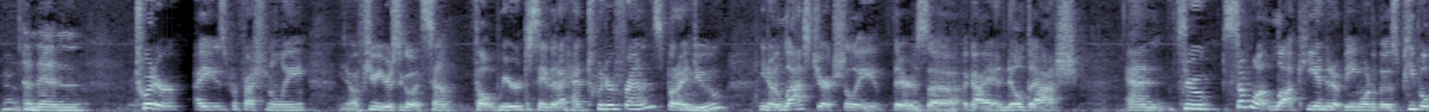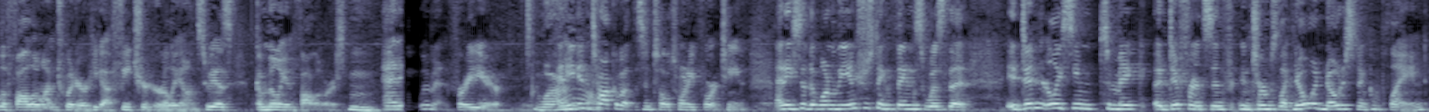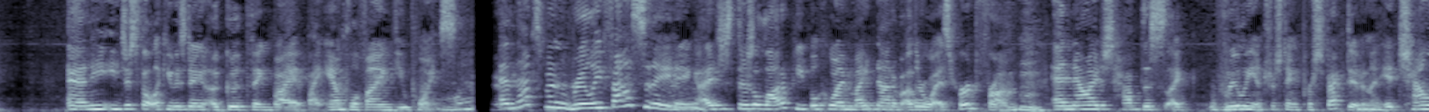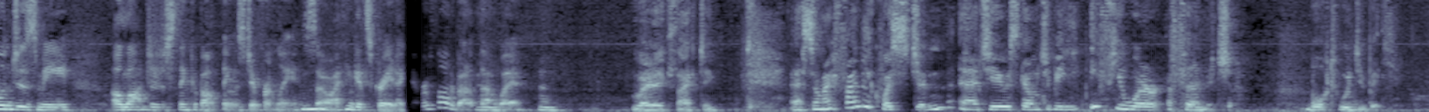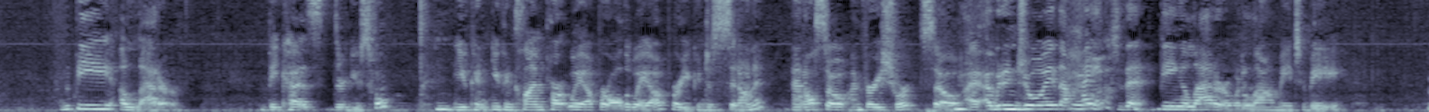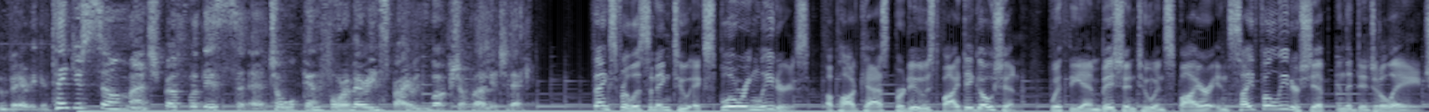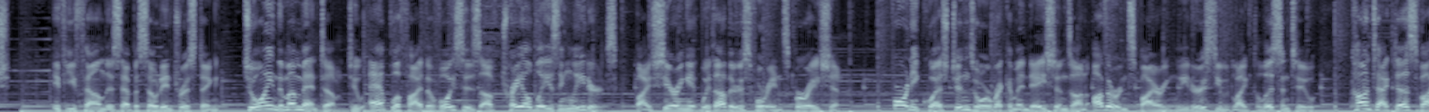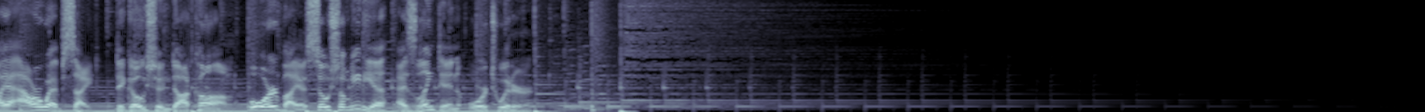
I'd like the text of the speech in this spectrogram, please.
Yeah. And then Twitter, I use professionally. You know, a few years ago, it sound, felt weird to say that I had Twitter friends, but I do. You know, last year actually, there's a, a guy, Anil Dash, and through somewhat luck, he ended up being one of those people to follow on Twitter. He got featured early on, so he has a million followers, hmm. and women for a year. Wow. And he didn't talk about this until 2014. And he said that one of the interesting things was that it didn't really seem to make a difference in, in terms of like no one noticed and complained and he, he just felt like he was doing a good thing by by amplifying viewpoints and that's been really fascinating. I just there's a lot of people who i might not have otherwise heard from. Hmm. And now i just have this like really hmm. interesting perspective and hmm. it challenges me a lot to just think about things differently. So i think it's great. I never thought about it that way. Very exciting. Uh, so my final question uh, to you is going to be: If you were a furniture, what would you be? Would be a ladder because they're useful. You can you can climb part way up or all the way up, or you can just sit on it. And also, I'm very short, so I, I would enjoy the yeah. height that being a ladder would allow me to be. Very good. Thank you so much, both for this uh, talk and for a very inspiring workshop earlier today. Thanks for listening to Exploring Leaders, a podcast produced by Digoshen, with the ambition to inspire insightful leadership in the digital age. If you found this episode interesting, join the momentum to amplify the voices of trailblazing leaders by sharing it with others for inspiration. For any questions or recommendations on other inspiring leaders you'd like to listen to, contact us via our website, digoshen.com, or via social media as LinkedIn or Twitter.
